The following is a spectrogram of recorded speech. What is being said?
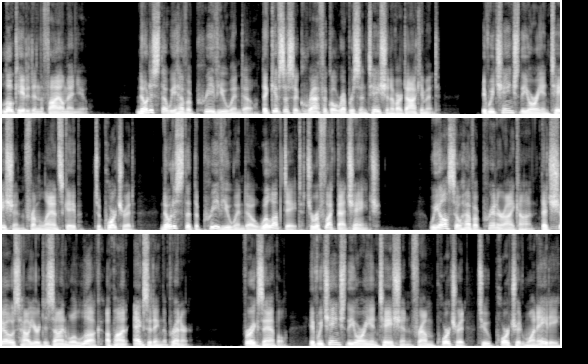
located in the File menu. Notice that we have a preview window that gives us a graphical representation of our document. If we change the orientation from landscape to portrait, notice that the preview window will update to reflect that change. We also have a printer icon that shows how your design will look upon exiting the printer. For example, if we change the orientation from Portrait to Portrait 180,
